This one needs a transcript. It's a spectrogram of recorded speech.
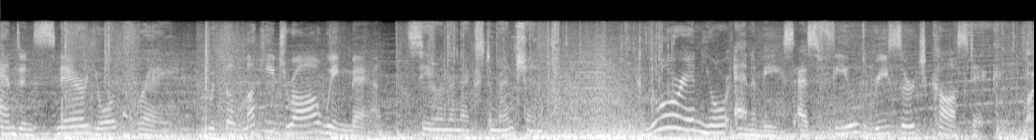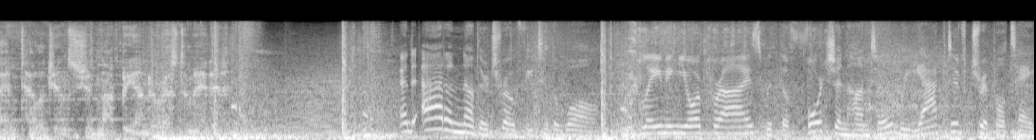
And ensnare your prey with the Lucky Draw Wingman. See you in the next dimension. Lure in your enemies as Field Research Caustic. My intelligence should not be underestimated. And add another trophy to the wall, claiming your prize with the Fortune Hunter Reactive Triple Take.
